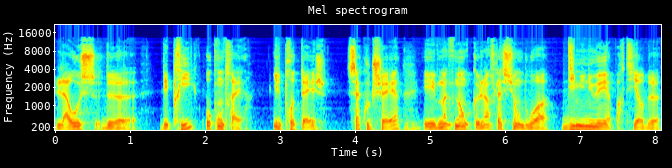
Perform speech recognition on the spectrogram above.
la hausse de- des prix. Au contraire, il protège ça coûte cher. Et maintenant que l'inflation doit diminuer à partir de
